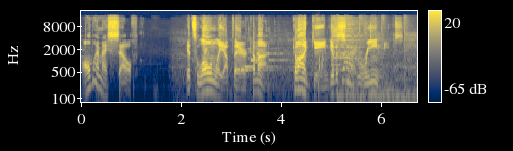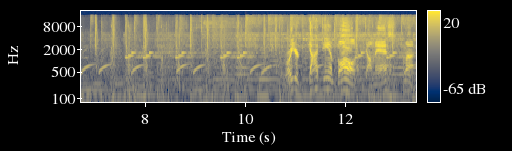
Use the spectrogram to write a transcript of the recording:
All by myself. It's lonely up there. Come on. Come on, game. Give us some green memes. Throw your goddamn ball, dumbass. Come on.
